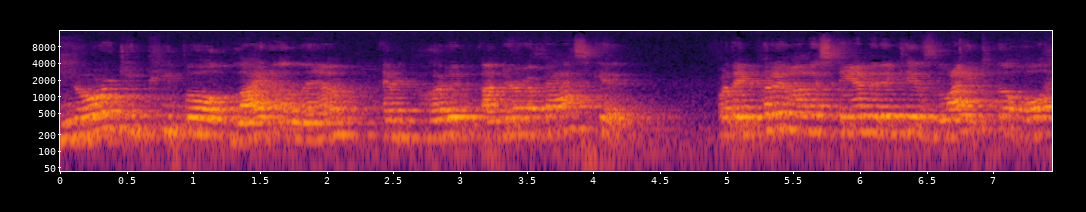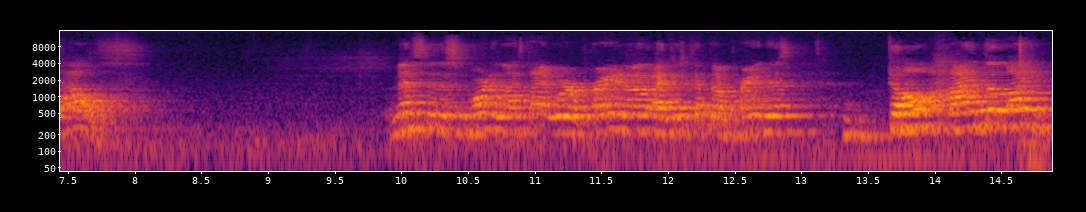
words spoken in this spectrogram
Nor do people light a lamp and put it under a basket, or they put it on a stand that it gives light to the whole house. The message this morning, last night, we were praying. I just kept on praying this. Don't hide the light.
